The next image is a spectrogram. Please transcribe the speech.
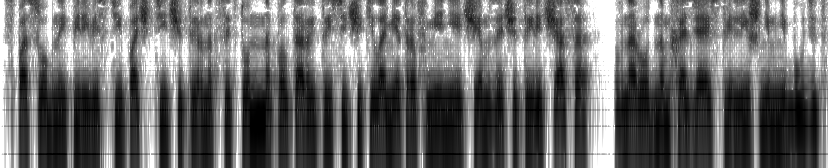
способный перевести почти 14 тонн на полторы тысячи километров менее чем за 4 часа, в народном хозяйстве лишним не будет.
